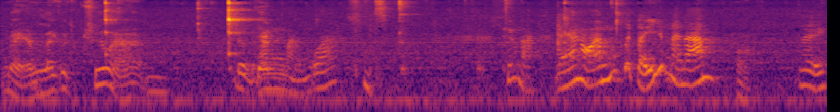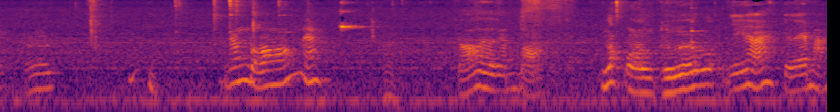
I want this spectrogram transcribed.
Cái này anh lấy có chút xíu à. Đừng ăn mặn quá. Thiếu nào. Nè hồi anh múc cái tỉ trong này nè anh. Ờ. thì Đó, gắn bò ngon nè. Trời ơi gắn bò. Ngóc vào thừa vậy hả? Chừa em hả?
